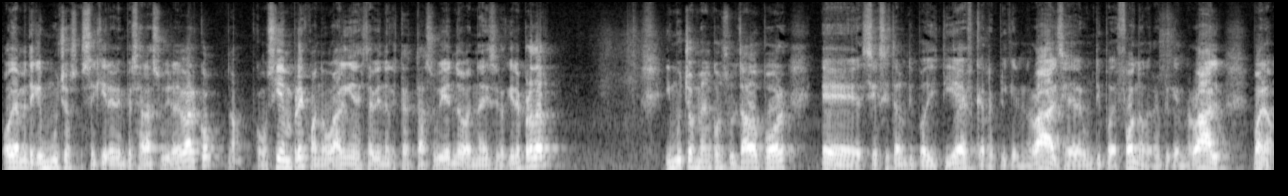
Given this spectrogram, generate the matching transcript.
Obviamente que muchos se quieren empezar a subir al barco, ¿no? Como siempre, cuando alguien está viendo que está, subiendo, nadie se lo quiere perder. Y muchos me han consultado por eh, si existe algún tipo de ETF que replique el Merval, si hay algún tipo de fondo que replique el Merval. Bueno,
